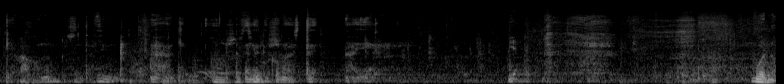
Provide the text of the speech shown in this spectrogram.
Aquí abajo, ¿no? Presentación. Ah, aquí. Con este. Ahí. Bueno,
